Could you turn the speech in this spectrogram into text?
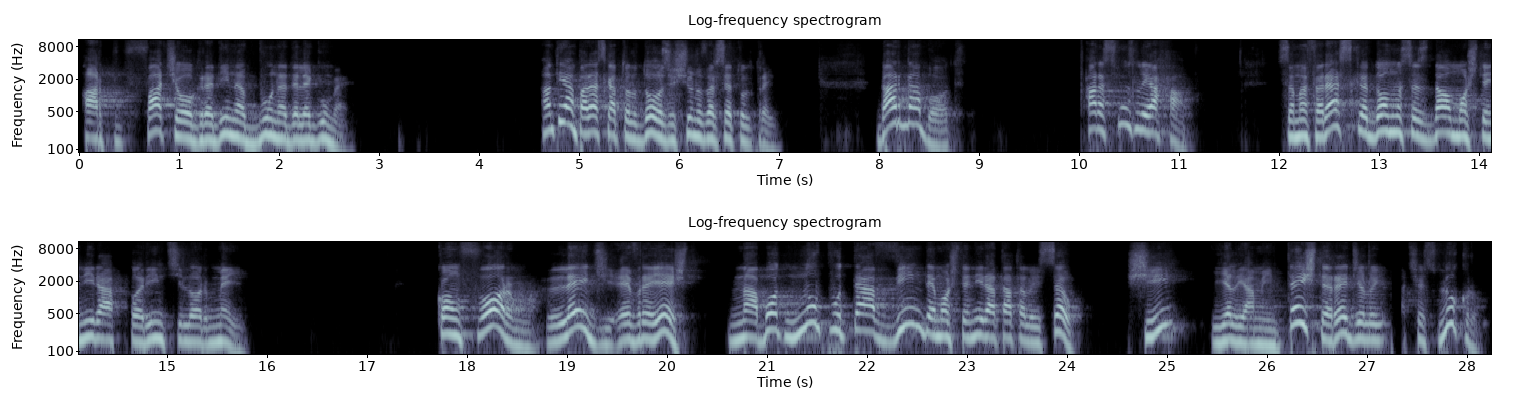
ar face o grădină bună de legume. Antia Împărați, capitolul 21, versetul 3. Dar Nabot a răspuns lui Ahab, să mă ferească Domnul să-ți dau moștenirea părinților mei. Conform legii evreiești, Nabot nu putea vinde moștenirea tatălui său și el îi amintește regelui acest lucru.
